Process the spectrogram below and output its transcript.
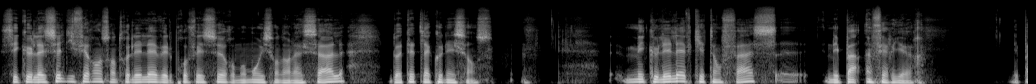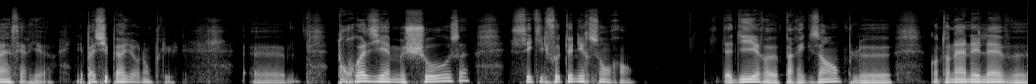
c'est que la seule différence entre l'élève et le professeur au moment où ils sont dans la salle doit être la connaissance. Mais que l'élève qui est en face euh, n'est pas inférieur. N'est pas inférieur. Il n'est pas supérieur non plus. Troisième chose, c'est qu'il faut tenir son rang. C'est-à-dire, euh, par exemple, euh, quand on a un élève euh,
